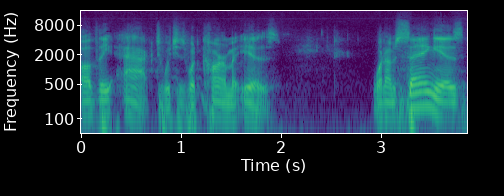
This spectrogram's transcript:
of the act, which is what karma is. What I'm saying is,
